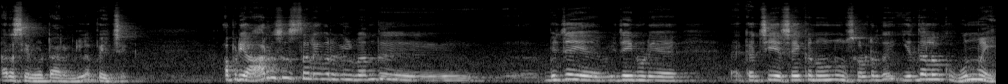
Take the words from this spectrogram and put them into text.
அரசியல் வட்டாரங்களில் பேச்சு. அப்படி ஆர்எஸ்எஸ் தலைவர்கள் வந்து விஜய் விஜயனுடைய கட்சியை சேர்க்கணும்னு சொல்கிறது எந்த அளவுக்கு உண்மை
